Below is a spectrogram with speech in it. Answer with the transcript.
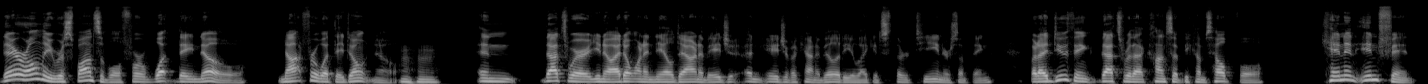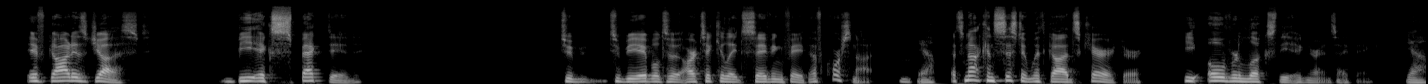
they're only responsible for what they know, not for what they don't know. Mm-hmm. And that's where, you know, I don't want to nail down an age, an age of accountability like it's 13 or something. But I do think that's where that concept becomes helpful. Can an infant, if God is just, be expected to to be able to articulate saving faith? Of course not. Yeah. That's not consistent with God's character. He overlooks the ignorance, I think. Yeah.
